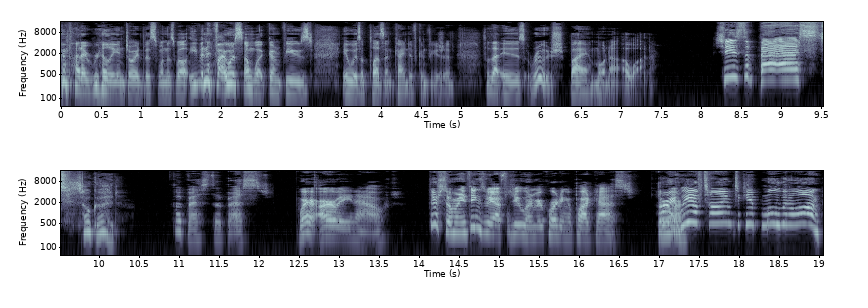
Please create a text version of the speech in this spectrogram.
but I really enjoyed this one as well. Even if I was somewhat confused, it was a pleasant kind of confusion. So that is Rouge by Mona Awad. She's the best. So good. The best, the best. Where are we now? There's so many things we have to do when recording a podcast. All right, we have time to keep moving along.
